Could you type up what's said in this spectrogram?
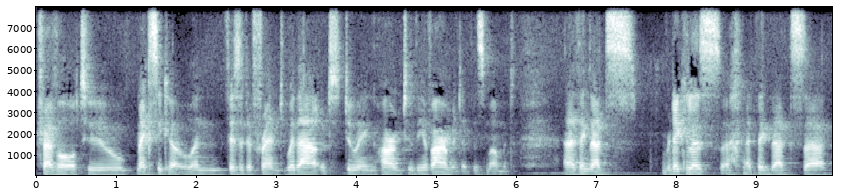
travel to Mexico and visit a friend without doing harm to the environment at this moment, and I think that's ridiculous. I think that's uh,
